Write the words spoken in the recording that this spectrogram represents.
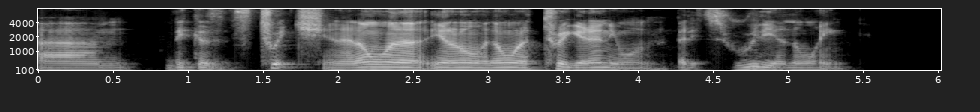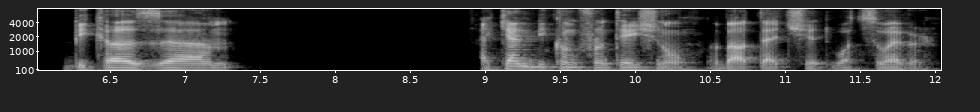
Um, because it's Twitch, and I don't want to, you know, I don't want to trigger anyone, but it's really annoying because um, I can't be confrontational about that shit whatsoever.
